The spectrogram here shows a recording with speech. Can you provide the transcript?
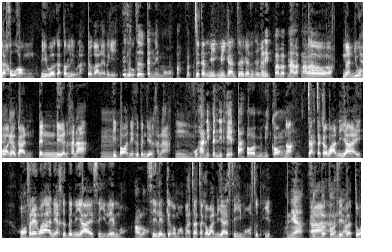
แล้วคู่ของบีเวอร์กับต้นหลิวล่ะเกี่ยวกับอะไรเมื่อกี้ที่ดูเจอกันในมอปะแบบเจอกันมีมีการเจอกันใช่ไหมกริบปะแบบน่ารักน่าเอรัก อเหมือนอยู่หอเดียวกัน เป็นเดือนคณะอืม พี่ปอนนี่คือเป็นเดือนคณะอืม ครูฮานี่เป็นนิเทศปะเพราะว่ามันมีกล้องเนาะจากจักรวาลนิยายอ๋อแสดงว่าอันเนี้ยคือเป็นนิยายสี่เล่มเหรอเอาเหรอสี่เล่มเกี่ยวกับหมอปะจากจักรวาลนิยายสี่หมอสุดฮิตอันเนี้ยซีนเปิดตัวอ่าเนี้ซียนเปิดตัว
